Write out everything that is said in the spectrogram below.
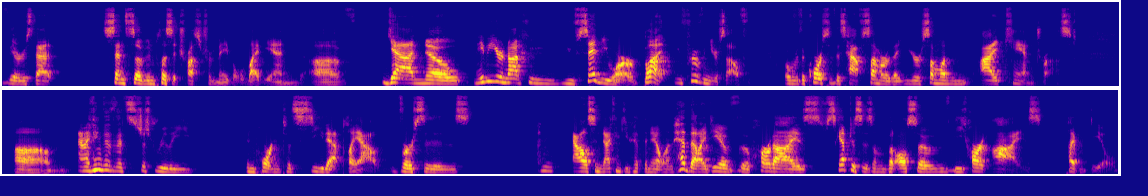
there's that sense of implicit trust from Mabel by the end of yeah, no, maybe you're not who you've said you are, but you've proven yourself over the course of this half summer that you're someone I can trust. Um, and I think that that's just really important to see that play out versus Allison, I think you hit the nail on the head that idea of the hard eyes skepticism, but also the hard eyes type of deal.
